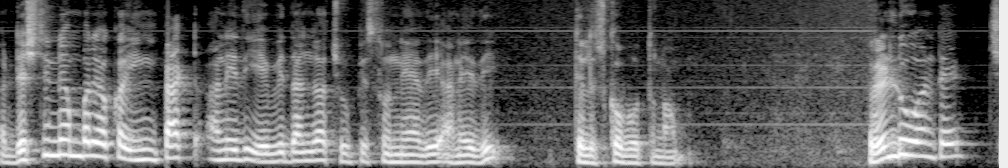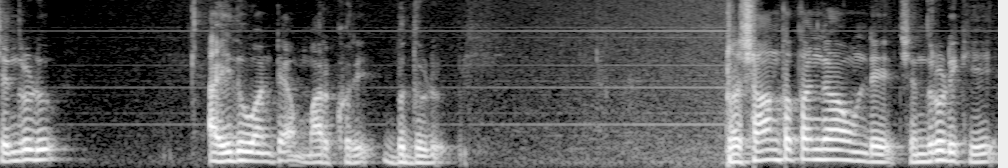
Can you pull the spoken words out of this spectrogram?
డెస్టినీ నెంబర్ యొక్క ఇంపాక్ట్ అనేది ఏ విధంగా చూపిస్తున్నది అనేది తెలుసుకోబోతున్నాం. రెండు అంటే చంద్రుడు ఐదు అంటే మర్కురి బుద్ధుడు. ప్రశాంతతంగా ఉండే చంద్రుడికి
